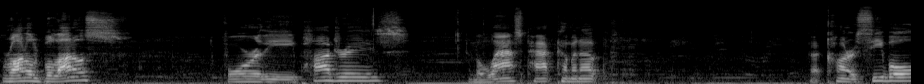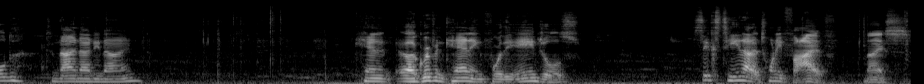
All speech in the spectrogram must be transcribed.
Ronald Bolanos for the Padres. And the last pack coming up. Got Connor Seabold to 9.99. Cannon, uh, Griffin Canning for the Angels. 16 out of 25. Nice.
